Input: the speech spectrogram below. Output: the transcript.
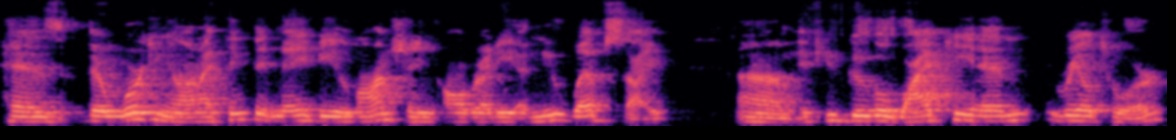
has they're working on. I think they may be launching already a new website. Um, if you Google YPN Realtor,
